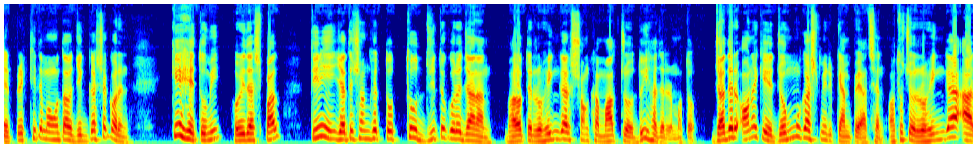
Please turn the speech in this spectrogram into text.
এর প্রেক্ষিতে মমতা জিজ্ঞাসা করেন, কে হে তুমি? হরিদাস পাল, তিনি জাতিসংঘের তথ্য উদ্ধৃত করে জানান, ভারতের রোহিঙ্গার সংখ্যা মাত্র দুই হাজারের মতো, যাদের অনেকে জম্মু কাশ্মীর ক্যাম্পে আছেন, অথচ রোহিঙ্গা আর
